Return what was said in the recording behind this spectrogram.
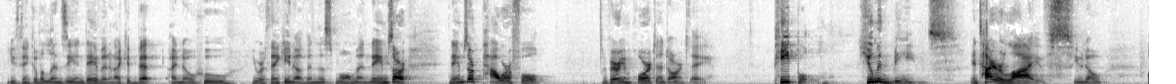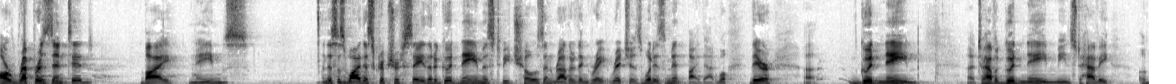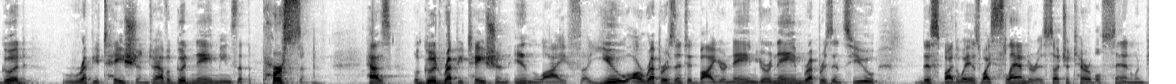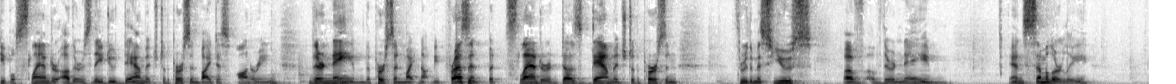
you think of a Lindsay and David, and I could bet I know who you are thinking of in this moment. Names are, names are powerful, very important, aren't they? People, human beings, entire lives, you know, are represented by names. And this is why the scriptures say that a good name is to be chosen rather than great riches. What is meant by that? Well, their uh, good name, uh, to have a good name means to have a, a good reputation. To have a good name means that the person has a good reputation in life. Uh, you are represented by your name, your name represents you. This, by the way, is why slander is such a terrible sin. When people slander others, they do damage to the person by dishonoring their name. The person might not be present, but slander does damage to the person through the misuse of, of their name. And similarly,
